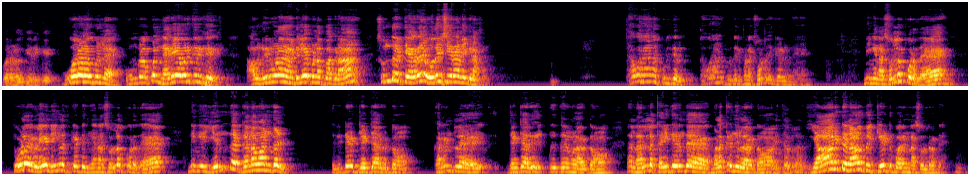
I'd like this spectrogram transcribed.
ஓரளவுக்கு இருக்கு. ஓரளவுக்கு இல்ல. உங்களை போல் நிறைய பேருக்கு இருக்கு. அவன் நிறுவனம் டிலே பண்ண பாக்குறான் சுந்தர் தியாகராஜன் உதவி செய்யறான் நினைக்கிறான். தவறான புரிதல் தவறான புரிதல். இப்போ நான் சொல்றது கேளுங்க. நீங்க நான் சொல்ல போறத தோழர்களே நீங்களும் கேட்டுங்க நான் சொல்ல போறத நீங்க எந்த கனவான்கள் ரிட்டையர்ட் ஜட்ஜாக இருக்கட்டும் கரண்ட்ல ஜட்ஜாக இருக்கிறவங்களாகட்டும் நல்ல கை தேர்ந்த வழக்கறிஞர்களாகட்டும். யார்கிட்டனாலும் போய் கேட்டு பாருங்க நான் சொல்றத. ம்.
